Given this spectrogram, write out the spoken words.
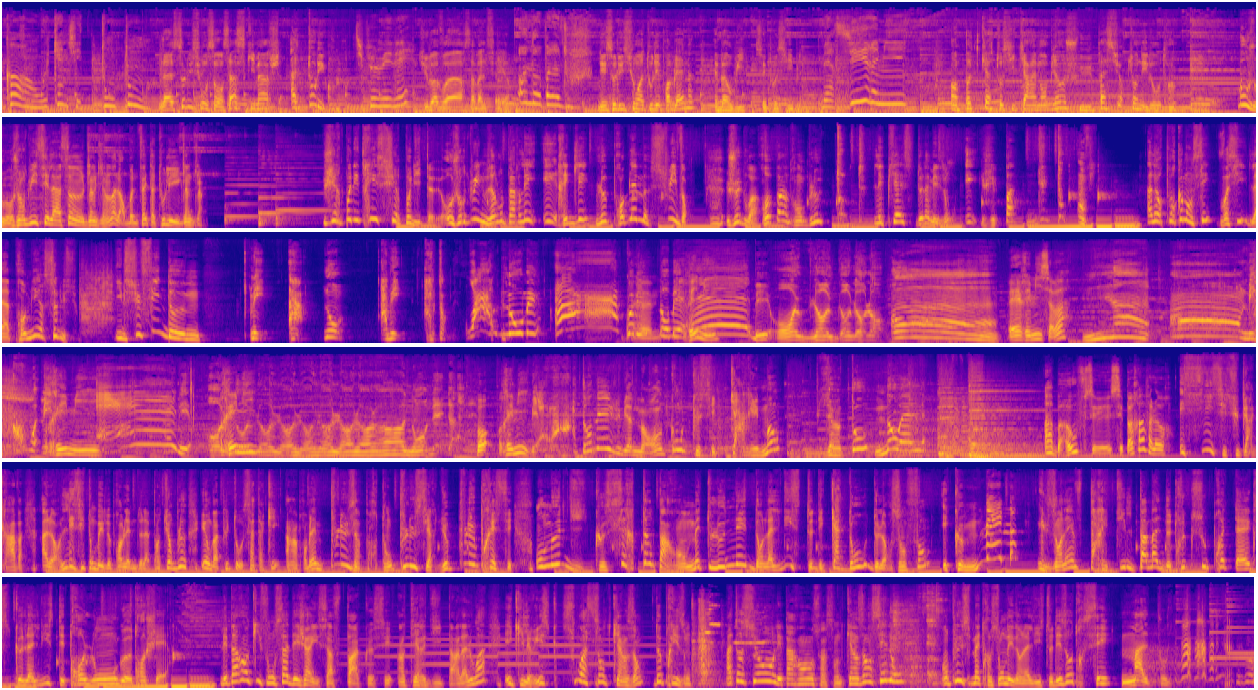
Encore un week-end chez Tonton. La solution sans sas qui marche à tous les coups. Tu peux m'aider? Tu vas voir, ça va le faire. Oh non, pas la douche. Des solutions à tous les problèmes? Eh ben oui, c'est possible. Merci Rémi. Un podcast aussi carrément bien, je suis pas sûr qu'il y en ait d'autres. hein. Bonjour, aujourd'hui c'est la Saint-Glinglin, alors bonne fête à tous les glinglins. Chère poditrice, chers poditeurs, aujourd'hui nous allons parler et régler le problème suivant. Je dois repeindre en bleu toutes les pièces de la maison et j'ai pas du tout envie. Alors pour commencer, voici la première solution. Il suffit de... Mais... Ah, non... Ah mais... Attends... Waouh Non mais... Ah Quoi mais... Euh, non mais... Rémi. eh, mais... Oh là là là là oh Eh Rémi, ça va? Non Oh Mais quoi Mais... Rémi Eh, mais... Oh Rémi. là Non mais... Bon, Rémi, Mais attendez, je viens de me rendre compte que c'est carrément bientôt Noël ah bah ouf, c'est pas grave alors Et si, c'est super grave. Alors laissez tomber le problème de la peinture bleue et on va plutôt s'attaquer à un problème plus important, plus sérieux, plus pressé. On me dit que certains parents mettent le nez dans la liste des cadeaux de leurs enfants et que même ils enlèvent, paraît-il, pas mal de trucs sous prétexte que la liste est trop longue, euh, trop chère. Les parents qui font ça, déjà, ils savent pas que c'est interdit par la loi et qu'ils risquent 75 ans de prison. Attention, les parents, 75 ans, c'est long. En plus, mettre son nez dans la liste des autres, c'est mal poli.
